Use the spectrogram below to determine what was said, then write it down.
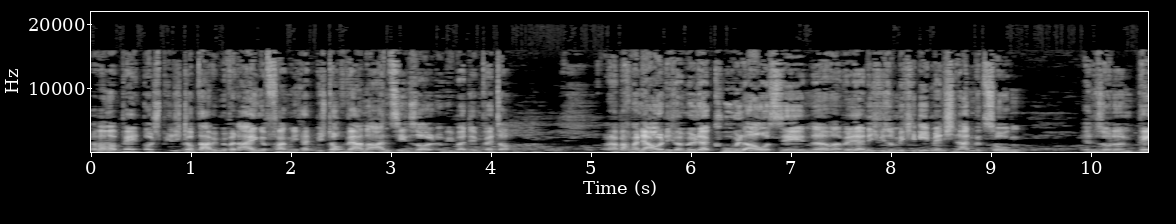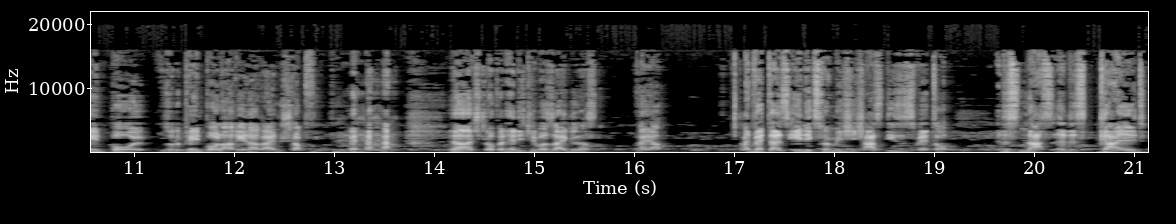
Da war mal Paintball-Spiel. Ich glaube, da habe ich mir was eingefangen. Ich hätte mich doch wärmer anziehen sollen irgendwie bei dem Wetter. Da macht man ja auch nicht, man will ja cool aussehen, ne? Man will ja nicht wie so Michelin-Männchen angezogen in so einen Paintball, in so eine Paintball-Arena reinstapfen. ja, ich glaube, dann hätte ich lieber sein gelassen. Naja. Das Wetter ist eh nichts für mich. Ich hasse dieses Wetter. Es ist nass, es ist kalt.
